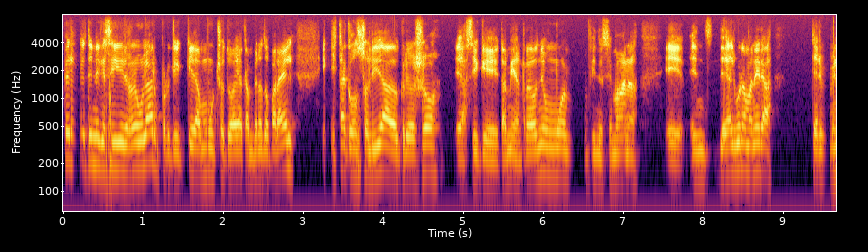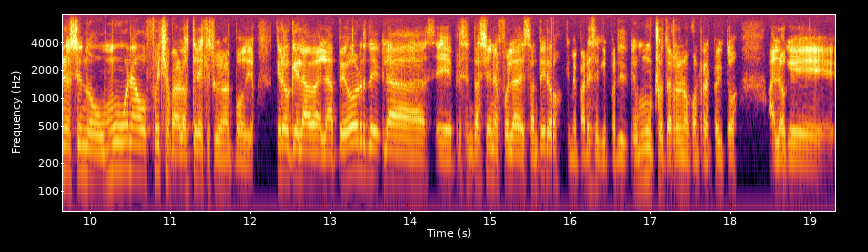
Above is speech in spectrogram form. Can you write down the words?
pero tiene que seguir regular porque queda mucho todavía campeonato para él. Está consolidado, creo yo, eh, así que también redondeó un buen fin de semana. Eh, de alguna manera terminó siendo una buena fecha para los tres que subieron al podio. Creo que la, peor de las eh, presentaciones fue la de Santero, que me parece que perdió mucho terreno con respecto a lo que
